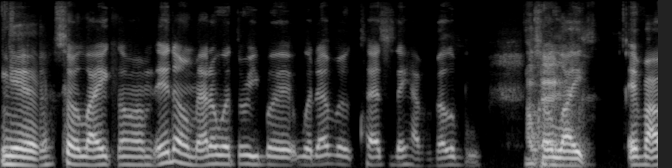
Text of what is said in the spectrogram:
Yeah. So like um it don't matter what three, but whatever classes they have available. Okay. So like if I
